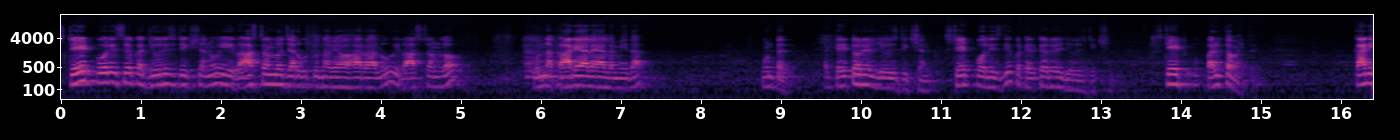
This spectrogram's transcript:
స్టేట్ పోలీస్ యొక్క జ్యూరిస్డిక్షను ఈ రాష్ట్రంలో జరుగుతున్న వ్యవహారాలు ఈ రాష్ట్రంలో ఉన్న కార్యాలయాల మీద ఉంటుంది. టెరిటోరియల్ జ్యూరిస్డిక్షన్ స్టేట్ పోలీస్ది ఒక టెరిటోరియల్ జ్యూరిస్డిక్షన్ స్టేట్కు పరిమితం అవుతుంది కానీ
